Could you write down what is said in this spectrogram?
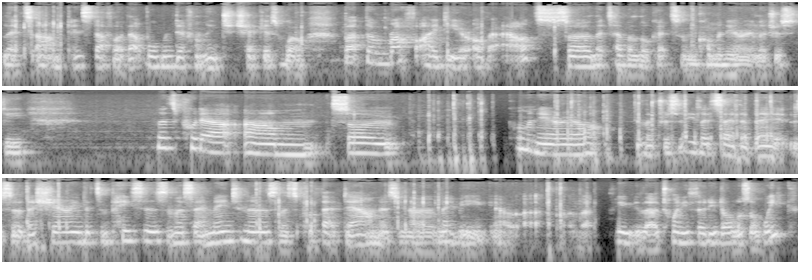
let's um, and stuff like that. We'll definitely to check as well. But the rough idea of outs. So let's have a look at some common area electricity. Let's put out um, so common area electricity. Let's say that they so they're sharing bits and pieces, and let's say maintenance. Let's put that down as you know maybe you know a few uh, 20 30 dollars a week.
